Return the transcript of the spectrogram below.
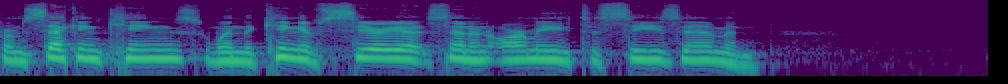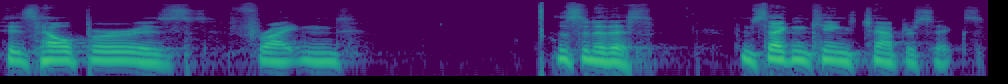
from 2 Kings when the king of Syria sent an army to seize him and his helper is frightened? Listen to this from 2 Kings chapter 6.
